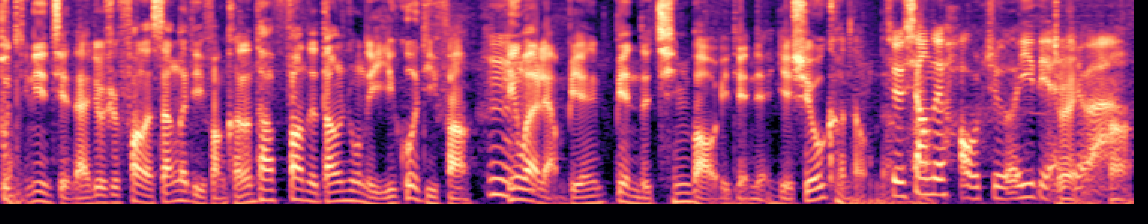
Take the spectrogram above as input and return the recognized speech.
不仅仅简单，就是放在三个地方，可能它放在当中的一个地方，另外两边变得轻薄一点点，也是有可能的，就相对好折一点，是吧？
